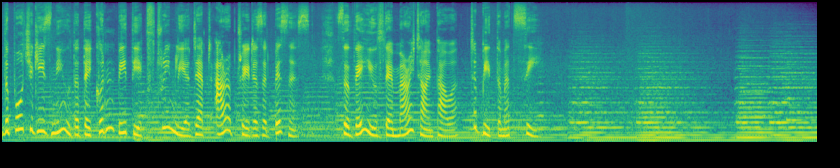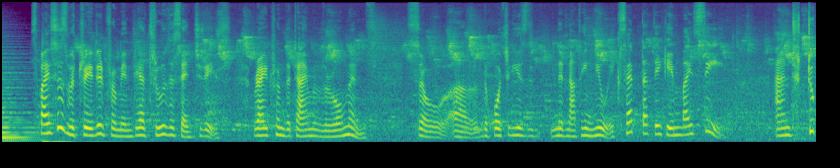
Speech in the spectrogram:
The Portuguese knew that they couldn't beat the extremely adept Arab traders at business, so they used their maritime power to beat them at sea. Spices were traded from India through the centuries, right from the time of the Romans. So uh, the Portuguese did nothing new except that they came by sea and took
